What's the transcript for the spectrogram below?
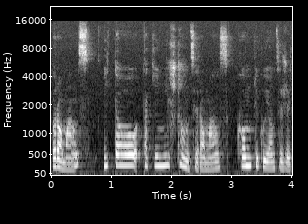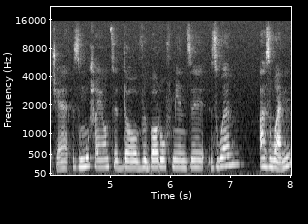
romans, i to taki niszczący romans, komplikujący życie, zmuszający do wyborów między złem a złem,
